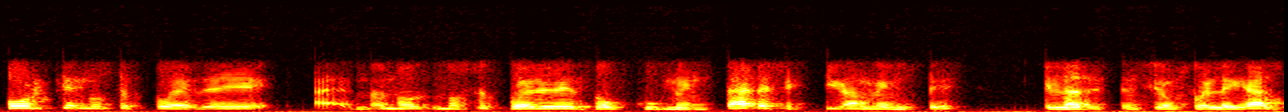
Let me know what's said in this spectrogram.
porque no se puede no, no se puede documentar efectivamente que la detención fue legal.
